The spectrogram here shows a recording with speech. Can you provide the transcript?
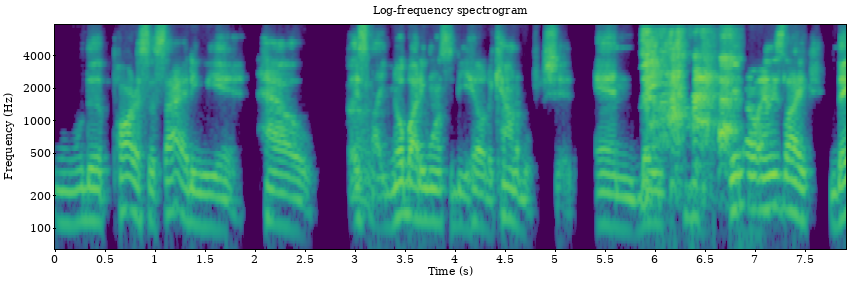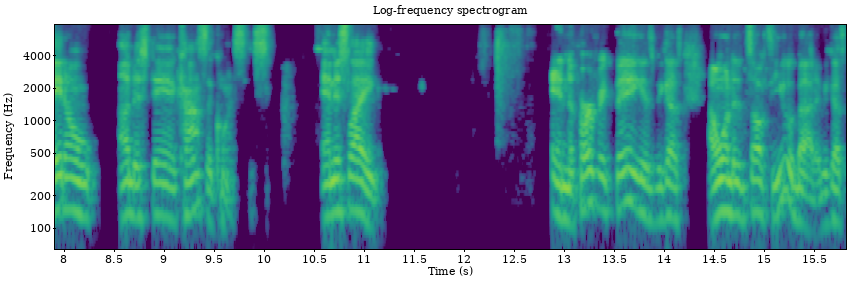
the part of society we in, how it's like nobody wants to be held accountable for shit. And they, you know, and it's like they don't understand consequences. And it's like, and the perfect thing is because I wanted to talk to you about it because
